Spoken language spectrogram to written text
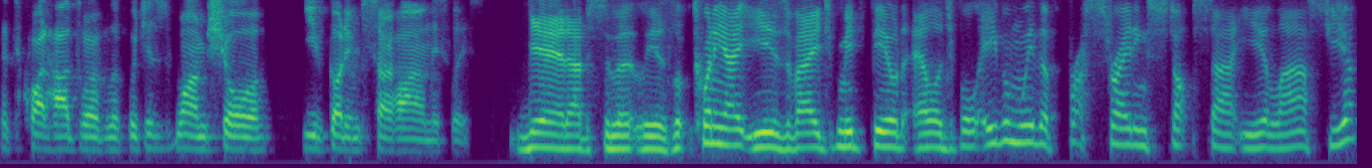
that's quite hard to overlook, which is why I'm sure you've got him so high on this list. Yeah, it absolutely is. Look, 28 years of age, midfield eligible, even with a frustrating stop start year last year,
